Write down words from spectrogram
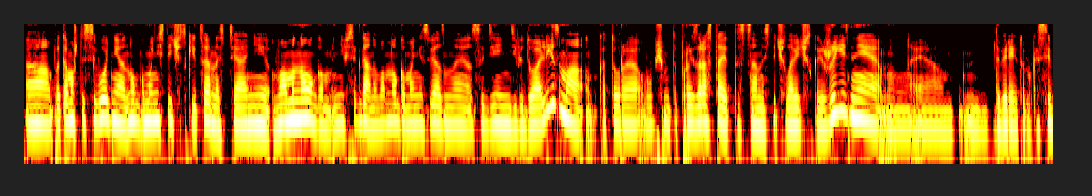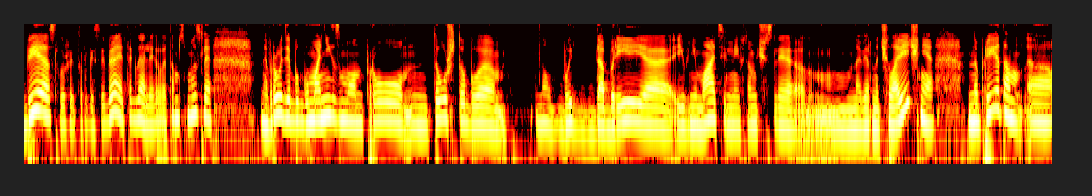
а, потому что сегодня ну, гуманистические ценности, они во многом, не всегда, но во многом они связаны с идеей индивидуализма, которая, в общем-то, произрастает из ценностей человеческой жизни, э, доверяй только себе, слушай только себя и так далее. В этом смысле вроде бы гуманизм, он про то, чтобы ну, быть добрее и внимательнее, в том числе, наверное, человечнее, но при этом э,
